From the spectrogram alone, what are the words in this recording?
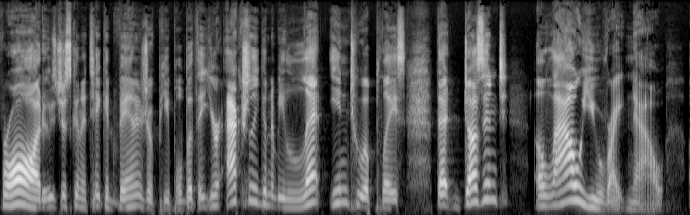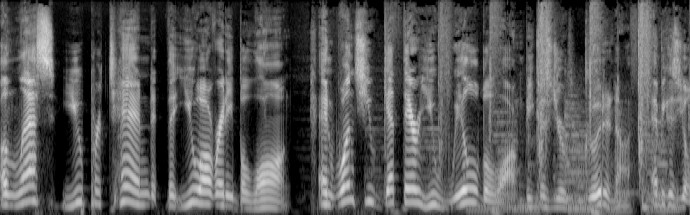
fraud who's just going to take advantage of people, but that you're actually going to be let into a place that doesn't allow you right now unless you pretend that you already belong. And once you get there, you will belong because you're good enough and because you'll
